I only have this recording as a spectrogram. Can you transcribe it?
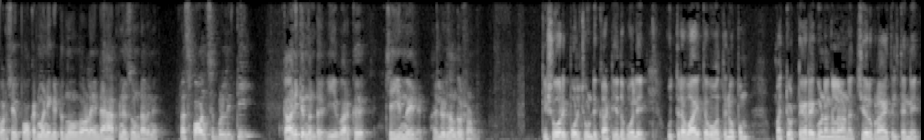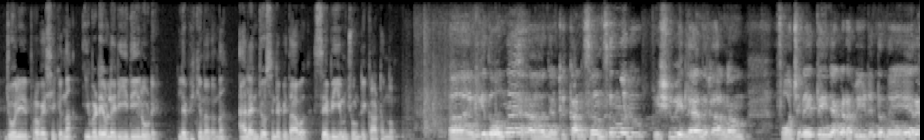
കുറച്ച് പോക്കറ്റ് മണി കിട്ടുന്നു എന്നുള്ള എന്നുള്ളതിന്റെ ഹാപ്പിനെസ്സും ഉണ്ട് അവന്. റെസ്പോൺസിബിലിറ്റി കാണിക്കുന്നുണ്ട് ഈ വർക്ക് ചെയ്യുന്നതിൽ അതിലൊരു സന്തോഷമുണ്ട്. കിഷോർ ഇപ്പോൾ ചൂണ്ടിക്കാട്ടിയതുപോലെ ഉത്തരവാദിത്വബോധത്തിനൊപ്പം മറ്റൊട്ടേറെ ഗുണങ്ങളാണ് ചെറുപ്രായത്തിൽ തന്നെ ജോലിയിൽ പ്രവേശിക്കുന്ന ഇവിടെയുള്ള രീതിയിലൂടെ ലഭിക്കുന്നതെന്ന് അലൻ ജോസിന്റെ പിതാവ് സെബിയും ചൂണ്ടിക്കാട്ടുന്നു. എനിക്ക് തോന്നുന്നത് ഞങ്ങൾക്ക് കൺസേൺസ് എന്നൊരു ഇഷ്യൂ ഇല്ലായിരുന്നു കാരണം ഫോർച്ചുനേറ്റ്ലി ഞങ്ങളുടെ വീടിന്റെ നേരെ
